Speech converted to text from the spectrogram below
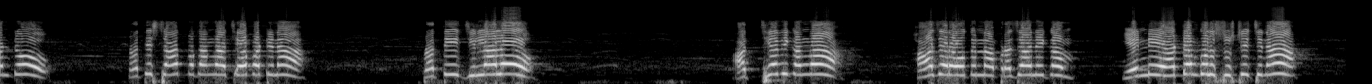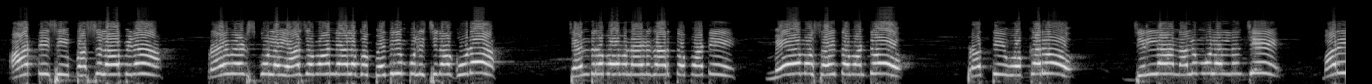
అంటూ ప్రతిష్టాత్మకంగా చేపట్టిన ప్రతి జిల్లాలో అత్యధికంగా హాజరవుతున్న ప్రజానీకం ఎన్ని అడ్డంకులు సృష్టించినా ఆర్టీసీ బస్సులు ఆపినా ప్రైవేట్ స్కూళ్ళ యాజమాన్యాలకు బెదిరింపులు ఇచ్చినా కూడా చంద్రబాబు నాయుడు గారితో పాటు మేము సైతం అంటూ ప్రతి ఒక్కరూ జిల్లా నలుమూలల నుంచి మరీ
